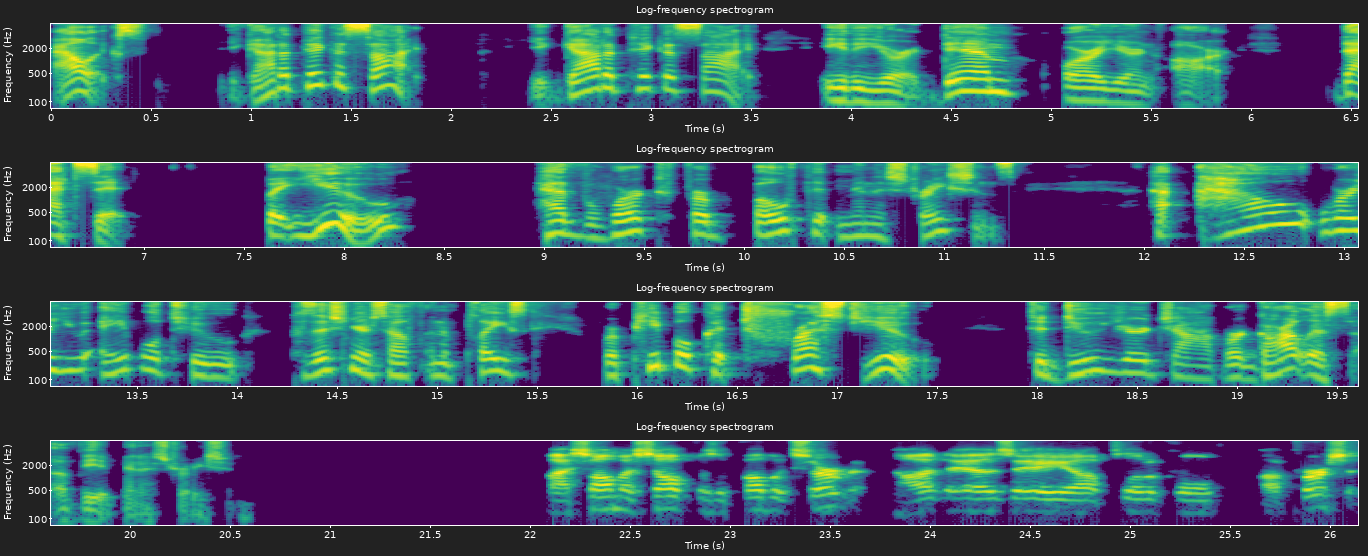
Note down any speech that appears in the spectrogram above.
Alex, you got to pick a side. You got to pick a side. Either you're a Dem or you're an R. That's it. But you have worked for both administrations. How were you able to position yourself in a place where people could trust you to do your job regardless of the administration? I saw myself as a public servant, not as a uh, political uh, person.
